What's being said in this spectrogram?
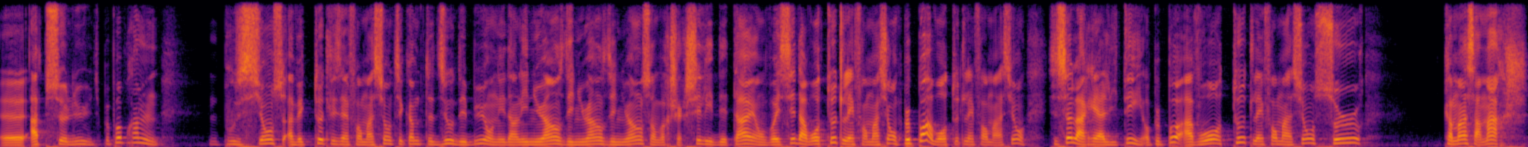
euh, absolue? Tu peux pas prendre une, position avec toutes les informations. Comme tu as dit au début, on est dans les nuances, des nuances, des nuances. On va rechercher les détails. On va essayer d'avoir toute l'information. On peut pas avoir toute l'information. C'est ça la réalité. On peut pas avoir toute l'information sur comment ça marche.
